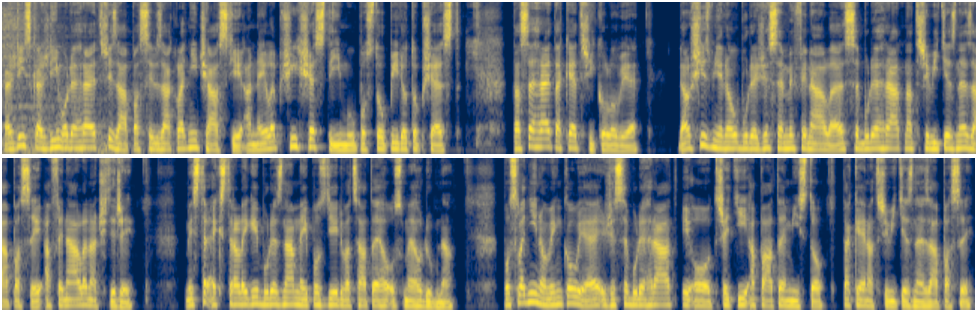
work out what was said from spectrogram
Každý s každým odehraje tři zápasy v základní části a nejlepších šest týmů postoupí do top 6. Ta se hraje také tříkolově. Další změnou bude, že semifinále se bude hrát na tři vítězné zápasy a finále na čtyři. Mistr Extraligy bude znám nejpozději 28. dubna. Poslední novinkou je, že se bude hrát i o třetí a páté místo, také na tři vítězné zápasy.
